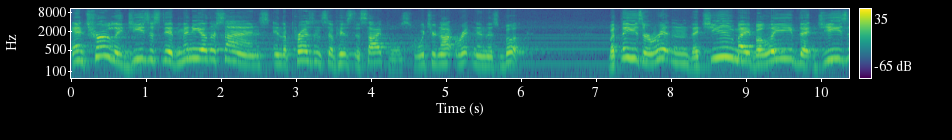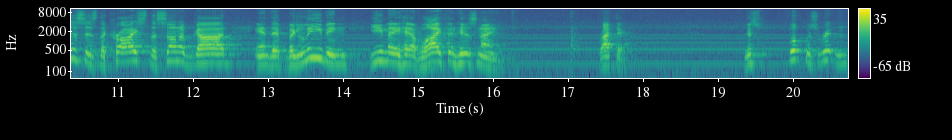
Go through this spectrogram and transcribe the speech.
And truly, Jesus did many other signs in the presence of his disciples, which are not written in this book. But these are written that you may believe that Jesus is the Christ, the Son of God, and that believing you may have life in his name. Right there. This book was written,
